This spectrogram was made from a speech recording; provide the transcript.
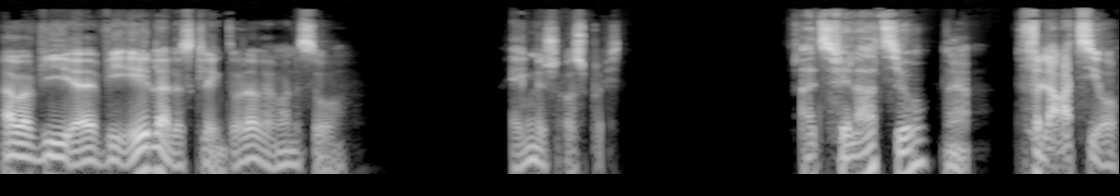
Aber wie, äh, wie edler das klingt, oder? Wenn man es so englisch ausspricht. Als Fellatio? Fellatio.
